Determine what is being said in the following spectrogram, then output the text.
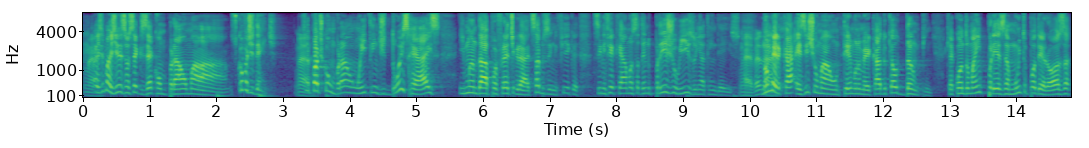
Mas imagine se você quiser comprar uma escova de dente. É. Você pode comprar um item de dois reais e mandar por frete grátis. Sabe o que significa? Significa que a Amazon está tendo prejuízo em atender isso. É verdade. No mercado existe uma- um termo no mercado que é o dumping, que é quando uma empresa muito poderosa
